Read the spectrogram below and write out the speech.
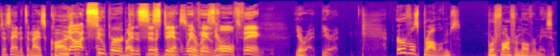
just saying it's a nice car. so- not super but- but consistent yes, with right, his whole right. thing. You're right. You're right. Ervil's problems were far from over, Mason.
